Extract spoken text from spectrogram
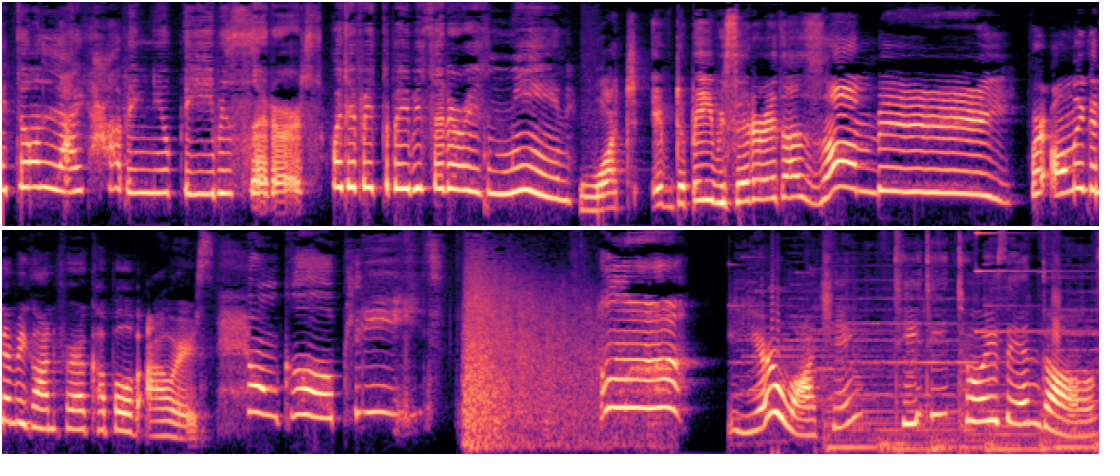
I don't like having new babysitters. What if the babysitter is mean? What if the babysitter is a zombie? We're only gonna be gone for a couple of hours. Don't go, please. Ah! You're watching Titi Toys and Dolls.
